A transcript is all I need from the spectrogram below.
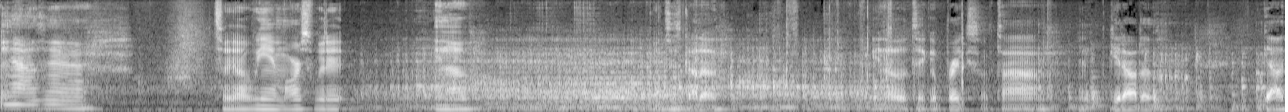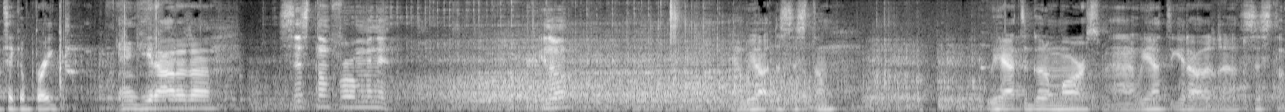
You know what I'm saying? So y'all, we in Mars with it. You know, break sometime and get out of. Gotta take a break and get out of the system for a minute. You know, and we out the system. We have to go to Mars, man. We have to get out of the system.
